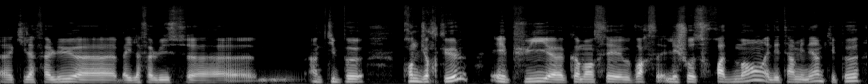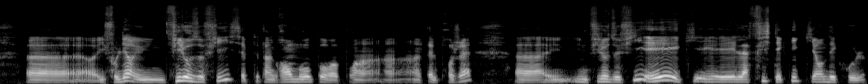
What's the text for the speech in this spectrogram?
euh, qu'il a fallu, euh, bah, il a fallu un petit peu prendre du recul et puis euh, commencer à voir les choses froidement et déterminer un petit peu, euh, il faut le dire, une philosophie, c'est peut-être un grand mot pour, pour un, un, un tel projet, euh, une, philosophie et, et, la fiche technique qui en découle.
